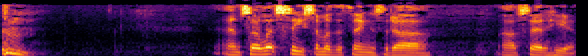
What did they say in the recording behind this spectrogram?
and so let's see some of the things that are, are said here.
